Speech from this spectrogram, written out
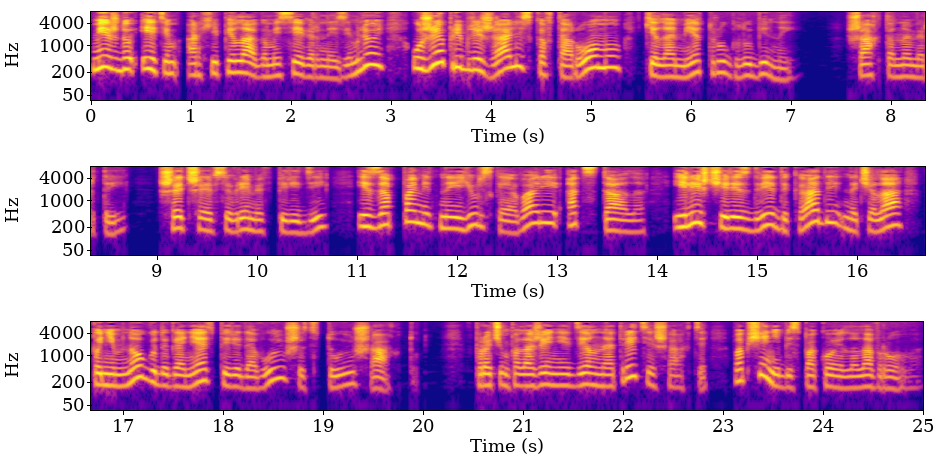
между этим архипелагом и северной землей уже приближались ко второму километру глубины. Шахта номер три, шедшая все время впереди, из-за памятной июльской аварии отстала и лишь через две декады начала понемногу догонять передовую шестую шахту. Впрочем, положение дел на третьей шахте вообще не беспокоило Лаврова.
